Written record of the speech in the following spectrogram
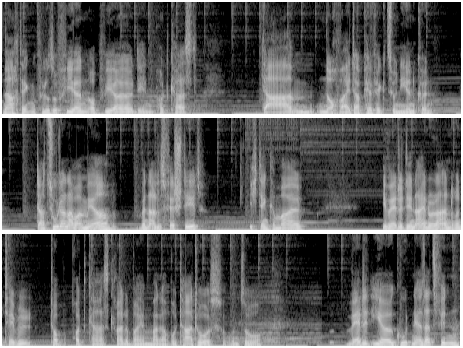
nachdenken, philosophieren, ob wir den Podcast da noch weiter perfektionieren können. Dazu dann aber mehr, wenn alles feststeht. Ich denke mal, ihr werdet den ein oder anderen Tabletop-Podcast, gerade bei Magabotatos und so, werdet ihr guten Ersatz finden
